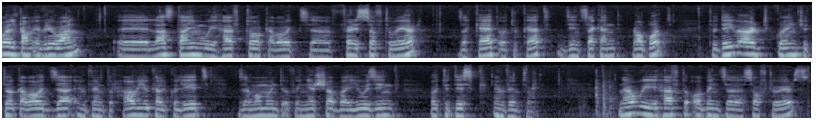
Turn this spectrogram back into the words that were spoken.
Welcome everyone. Uh, last time we have talked about the first software, the CAD AutoCAD, then second robot. Today we are going to talk about the inventor, how you calculate the moment of inertia by using Autodesk Inventor. Now we have to open the softwares.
